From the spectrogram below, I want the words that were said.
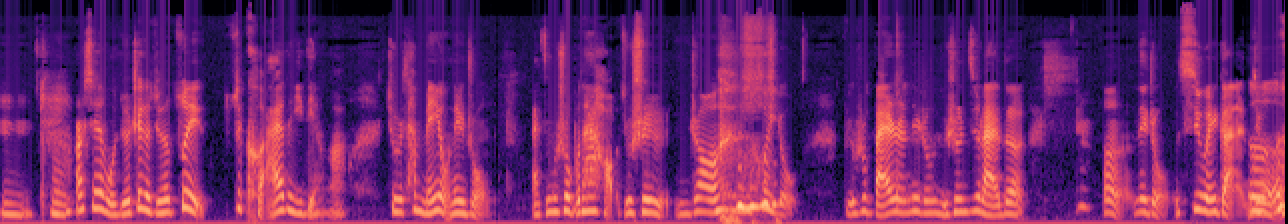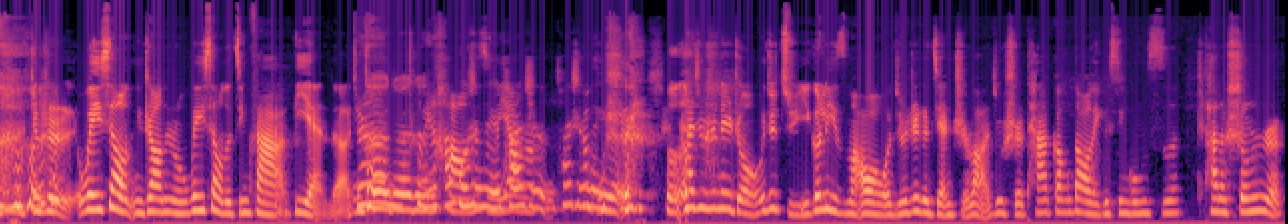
嗯嗯而且我觉得这个角色最最可爱的一点啊，就是他没有那种，哎，这么说不太好，就是你知道 会有，比如说白人那种与生俱来的。嗯，那种虚伪感就、嗯就 是微笑，你知道那种微笑的金发碧眼的，就是特别好，怎么样啊他是他是那个，嗯 他就是那种，我就举一个例子嘛，哦，我觉得这个简直了，就是他刚到了一个新公司，他的生日，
